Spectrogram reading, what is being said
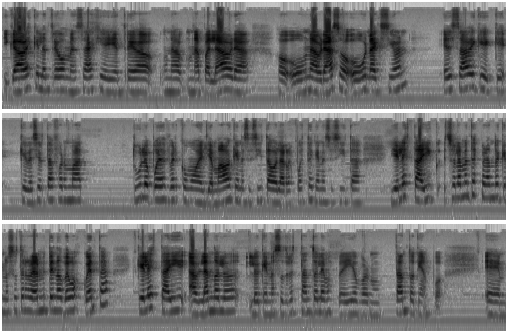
y cada vez que le entrega un mensaje y entrega una, palabra o, un abrazo o una acción, Él sabe que, que, de cierta forma tú lo puedes ver como el llamado que necesita o la respuesta que necesita y Él está ahí solamente esperando que nosotros realmente nos demos cuenta que Él está ahí hablándolo lo que nosotros tanto le hemos pedido por tanto tiempo. Eh,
